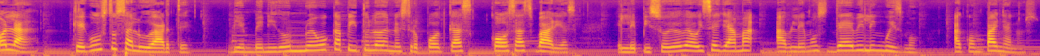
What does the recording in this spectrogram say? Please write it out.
Hola, qué gusto saludarte. Bienvenido a un nuevo capítulo de nuestro podcast Cosas Varias. El episodio de hoy se llama Hablemos de bilingüismo. Acompáñanos.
